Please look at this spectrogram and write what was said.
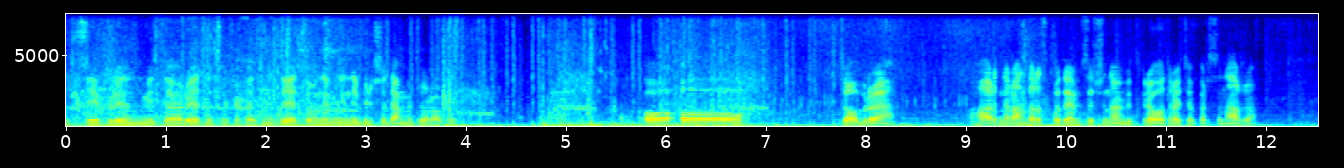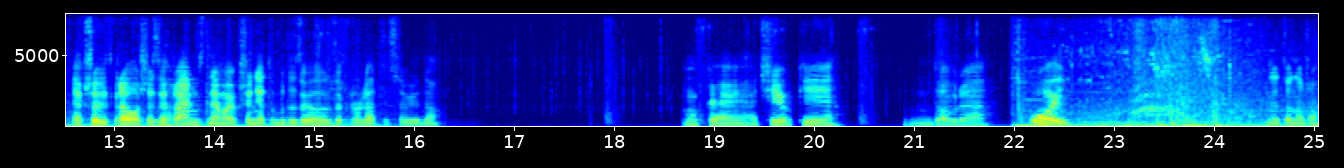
Оці, блін, метеорити, це капець. Мені здається, вони мені найбільше демеджу роблять. О-о. Добре. Гарний ран. Зараз подивимося, чи нам відкрило третього персонажа. Якщо відкрило, ще зіграємо з ним, а якщо ні, то буде за- закруглятися відео. Окей, ачівки. Добре. Ой! Не то нажав.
